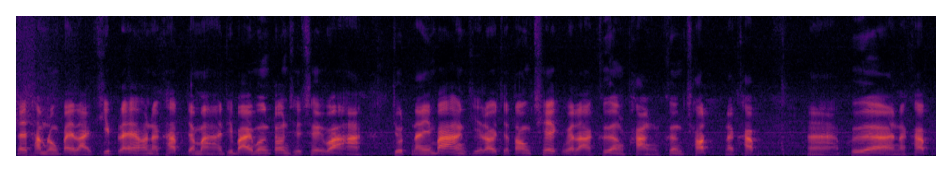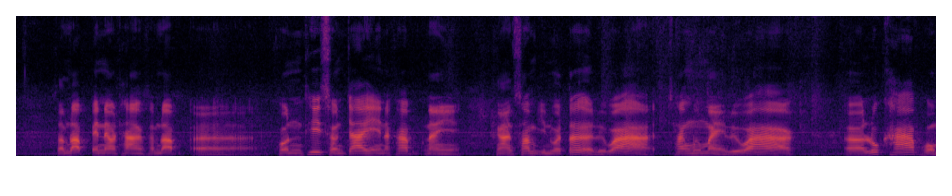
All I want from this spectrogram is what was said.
ได้ทำลงไปหลายคลิปแล้วนะครับ จะมาอธิบายเบื้องต้นเฉยๆว่าอะจุดไหนบ้างที่เราจะต้องเช็คเวลาเครื่องพังเครื่องช็อตนะครับ เพื่อนะครับสำหรับเป็นแนวทางสำหรับคนที่สนใจนะครับในงานซ่อมอินเวอร์เตอร์หรือว่าช่างมือใหม่ หรือว่าลูกค้าผม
